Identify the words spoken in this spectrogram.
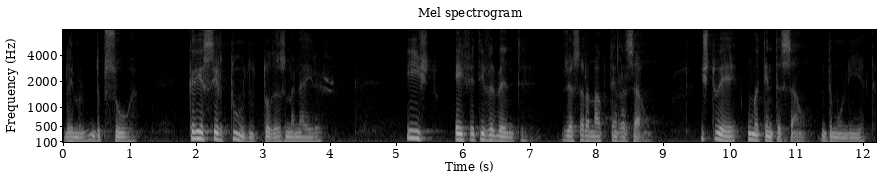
Lembro-me de pessoa. Queria ser tudo de todas as maneiras. E isto é efetivamente, José Saramago tem razão, isto é uma tentação demoníaca.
